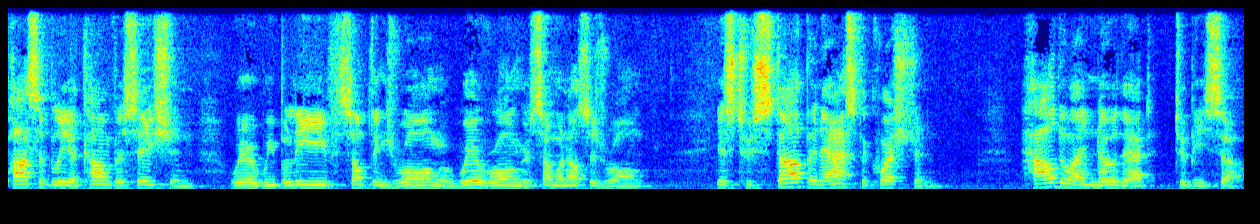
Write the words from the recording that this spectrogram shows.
possibly a conversation where we believe something's wrong or we're wrong or someone else is wrong is to stop and ask the question how do i know that to be so?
